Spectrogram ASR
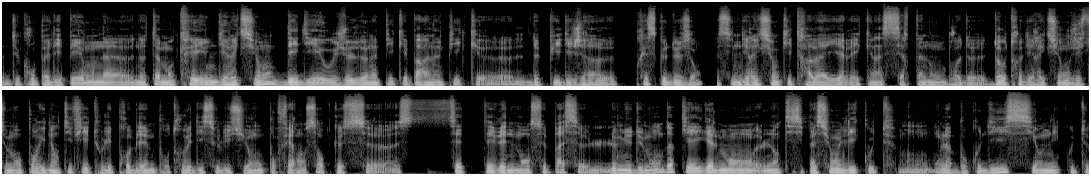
du groupe ADP, on a notamment créé une direction dédiée aux Jeux olympiques et paralympiques depuis déjà presque deux ans. C'est une direction qui travaille avec un certain nombre d'autres directions, justement, pour identifier tous les problèmes, pour trouver des solutions, pour faire en sorte que ce, cet événement se passe le mieux du monde, qui a également l'anticipation et l'écoute. On, l'a beaucoup dit, si on n'écoute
